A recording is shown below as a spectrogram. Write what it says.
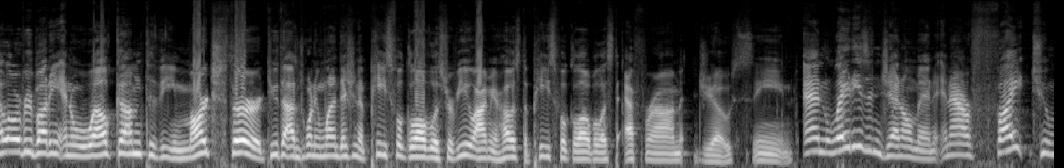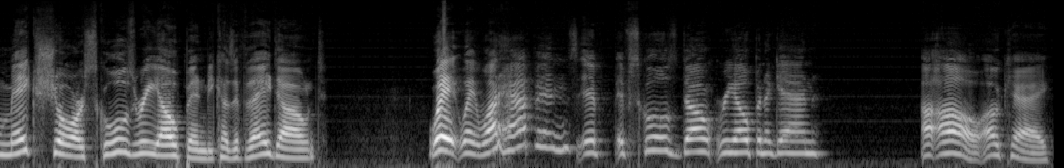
Hello, everybody, and welcome to the March 3rd, 2021 edition of Peaceful Globalist Review. I'm your host, the Peaceful Globalist, Ephraim Josine. And, ladies and gentlemen, in our fight to make sure schools reopen, because if they don't. Wait, wait, what happens if, if schools don't reopen again? Uh, oh, okay,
